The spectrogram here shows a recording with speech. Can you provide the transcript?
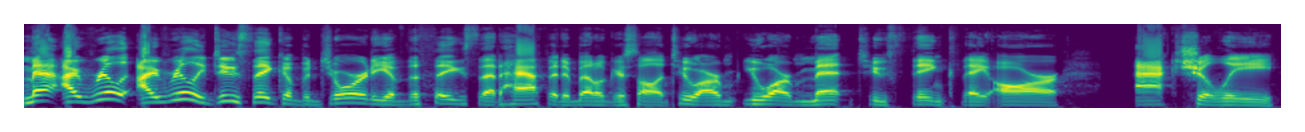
Matt, I really, I really do think a majority of the things that happen in Metal Gear Solid 2 are you are meant to think they are actually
